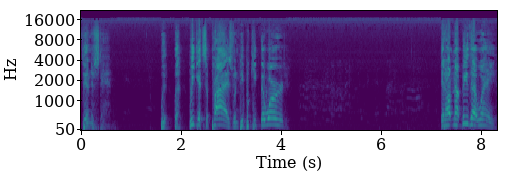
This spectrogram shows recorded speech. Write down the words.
Do you understand? We, we get surprised when people keep their word. It ought not be that way.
